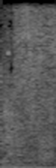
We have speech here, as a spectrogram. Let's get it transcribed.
真的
